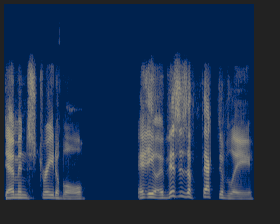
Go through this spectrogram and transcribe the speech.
demonstrable, eh, you know, if this is effectively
